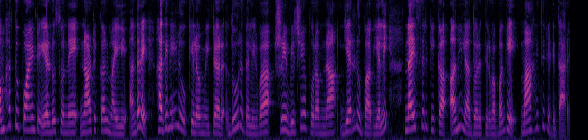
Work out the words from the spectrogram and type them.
ಒಂಬತ್ತು ಪಾಯಿಂಟ್ ಎರಡು ಸೊನ್ನೆ ನಾಟಿಕಲ್ ಮೈಲಿ ಅಂದರೆ ಹದಿನೇಳು ಕಿಲೋಮೀಟರ್ ದೂರದಲ್ಲಿರುವ ಶ್ರೀ ವಿಜಯಪುರಂನ ಎರಡು ಬಾವಿಯಲ್ಲಿ ನೈಸರ್ಗಿಕ ಅನಿಲ ದೊರೆತಿರುವ ಬಗ್ಗೆ ಮಾಹಿತಿ ನೀಡಿದ್ದಾರೆ.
